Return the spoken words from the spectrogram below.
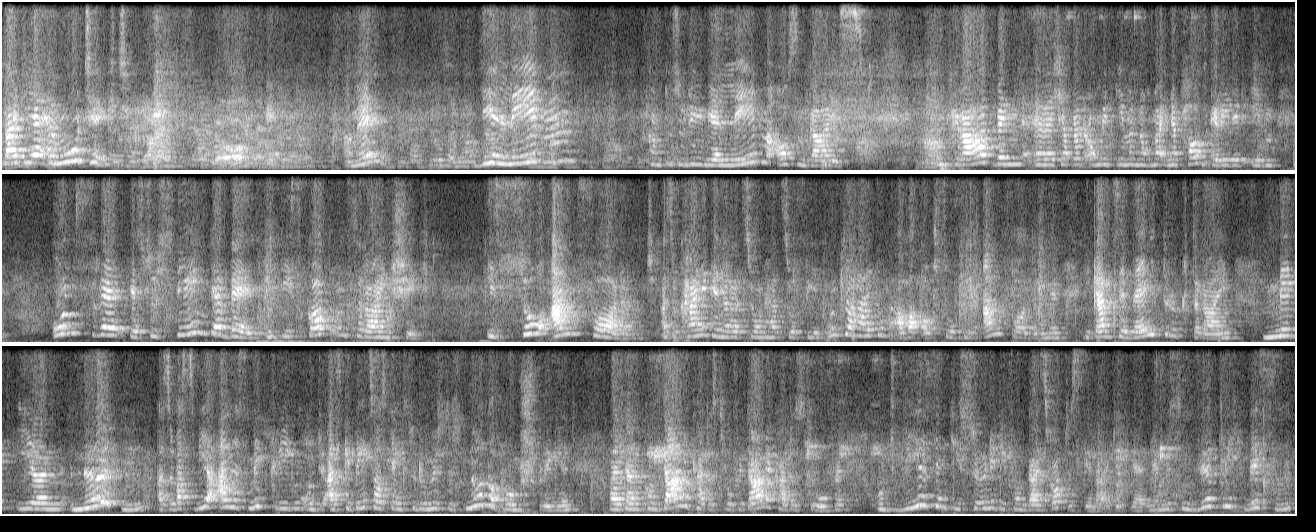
Seid ihr ermutigt? Ja. Amen. Wir leben, kommt uns wir leben aus dem Geist. Und gerade wenn, äh, ich habe gerade auch mit jemandem nochmal in der Pause geredet, eben, unsere, das System der Welt, in das Gott uns reinschickt, ist so anfordernd. Also keine Generation hat so viel Unterhaltung, aber auch so viel Anforderungen. Die ganze Welt drückt rein mit ihren Nöten, also was wir alles mitkriegen und als Gebetshaus denkst du, du müsstest nur noch rumspringen, weil dann kommt da eine Katastrophe, da eine Katastrophe. Und wir sind die Söhne, die vom Geist Gottes geleitet werden. Wir müssen wirklich wissen,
